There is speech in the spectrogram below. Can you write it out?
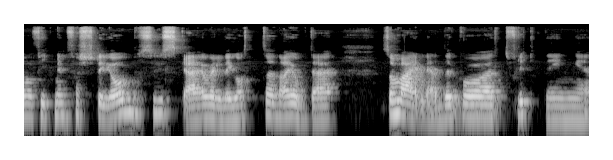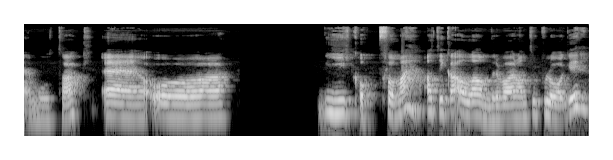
og fikk min første jobb, så husker jeg jo veldig godt Da jobbet jeg som veileder på et flyktningmottak. Eh, og det gikk opp for meg at ikke alle andre var antropologer.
